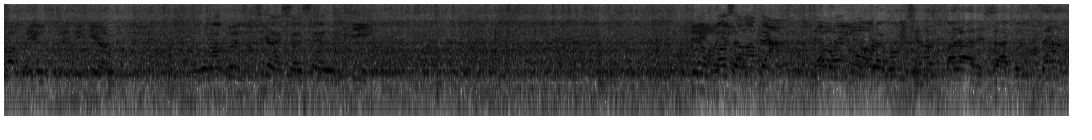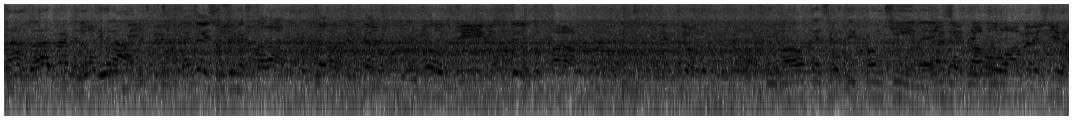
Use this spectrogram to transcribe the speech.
Vabbè, io sono indichiato. una processesa sta essendo di poi in base alla pianta Ora, ora cominciano a sparare il sacco. Zan, zan, zan, proprio tutti i rami. ma già i suoi sparati già non più piano No, sì, mi sono sto sparando. Attenzione. Sì, ma una volta che si mette il concime, Ma io sei stato perdevo... a medicina.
